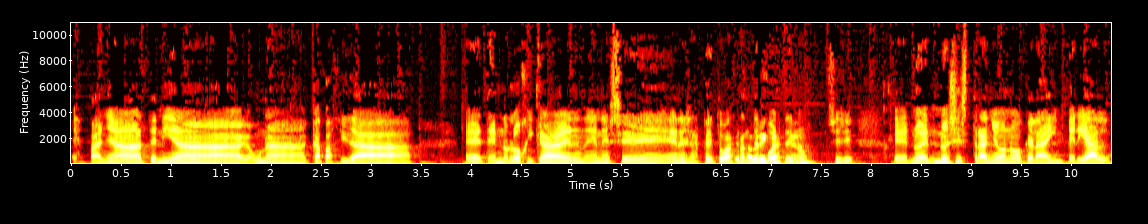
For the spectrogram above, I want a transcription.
España tenía una capacidad eh, tecnológica en, en ese en ese aspecto bastante fuerte. ¿no? Sí, sí. Que no es, no es extraño, ¿no? Que la Imperial,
